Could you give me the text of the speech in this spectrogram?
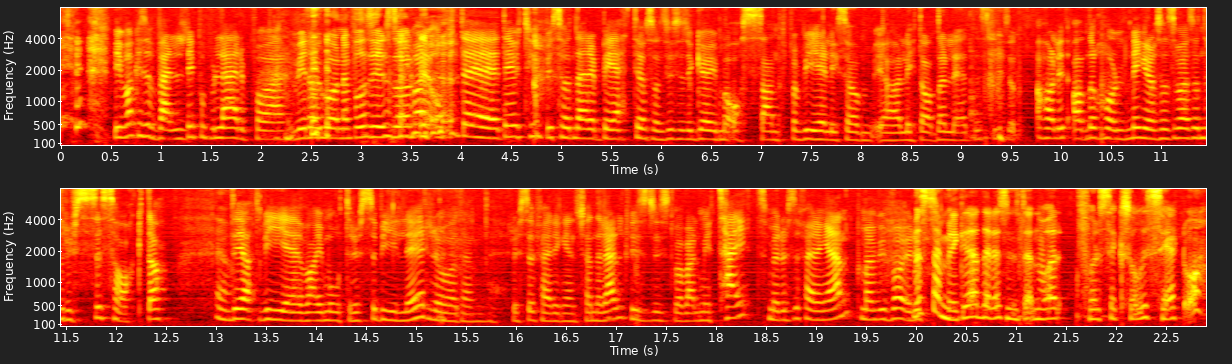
vi var ikke så veldig populære på Videregående, for å si det sånn. Det, var jo ofte, det er jo typisk sånn der BT og sånn syns det er gøy med oss, sant? for vi er liksom ja, litt annerledes. Liksom, har litt andre holdninger og sånn. Så det var en sånn russesak, da. Ja. Det at vi eh, var imot russebiler og den russefeiringen generelt. Vi syntes det var veldig mye teit med russefeiringen, men vi var jo russ... Men stemmer ikke det at dere syns den var for seksualisert òg?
